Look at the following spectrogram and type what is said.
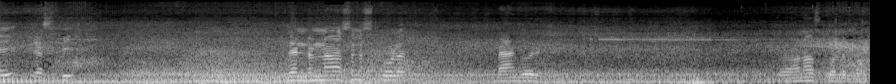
ഐ എസ് ബി ഇത് ഇന്റർനാഷണൽ സ്കൂൾ ബാംഗ്ലൂർ അതാണ് സ്കൂളിൽ പോയി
